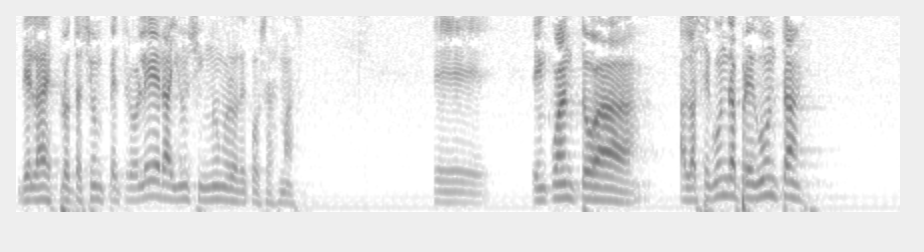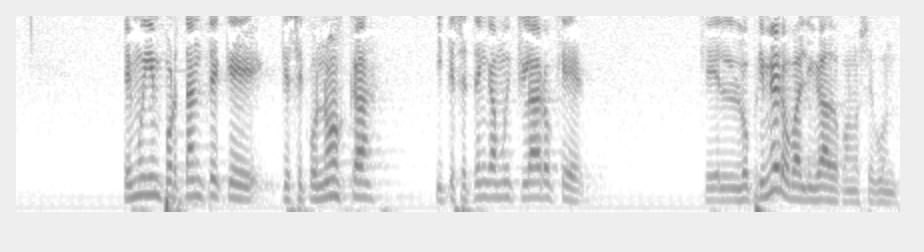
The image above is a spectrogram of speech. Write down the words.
de la explotación petrolera y un sinnúmero de cosas más. Eh, en cuanto a, a, la segunda pregunta, es muy importante que, que se conozca y que se tenga muy claro que que lo primero va ligado con lo segundo.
